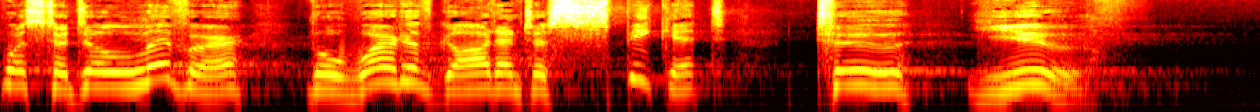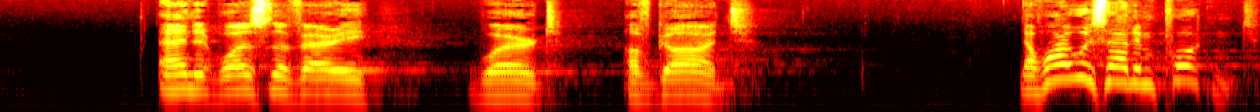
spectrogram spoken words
was to deliver the Word of God and to speak it to you. And it was the very Word of God. Now, why was that important?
